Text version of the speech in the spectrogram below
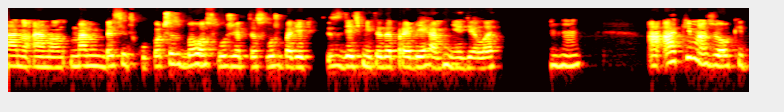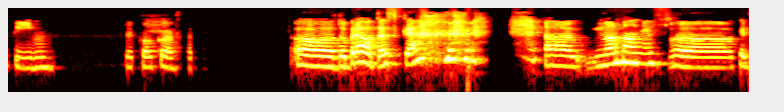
Áno, áno, máme besiedku počas bohoslúžieb, tá služba deť, s deťmi teda prebieha v nedele. Uh-huh. A aký máš veľký tím? Že koľko vás tam dobrá otázka. normálne, v, keď,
